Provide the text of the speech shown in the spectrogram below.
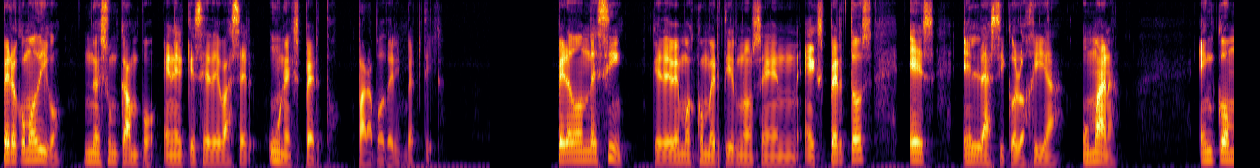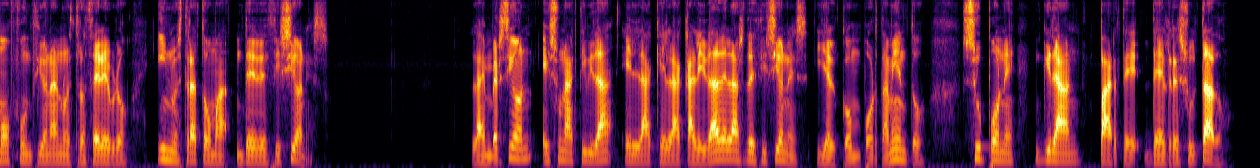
Pero como digo, no es un campo en el que se deba ser un experto para poder invertir. Pero donde sí que debemos convertirnos en expertos es en la psicología humana en cómo funciona nuestro cerebro y nuestra toma de decisiones. La inversión es una actividad en la que la calidad de las decisiones y el comportamiento supone gran parte del resultado.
